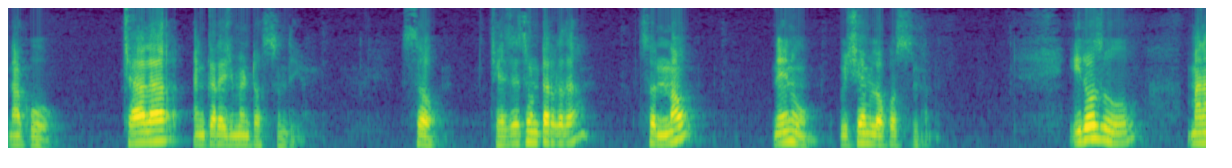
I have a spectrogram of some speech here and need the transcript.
నాకు చాలా ఎంకరేజ్మెంట్ వస్తుంది. సో చేసేసి ఉంటారు కదా? సో నౌ నేను విషయంలోకి వస్తున్నాను. ఈరోజు మన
